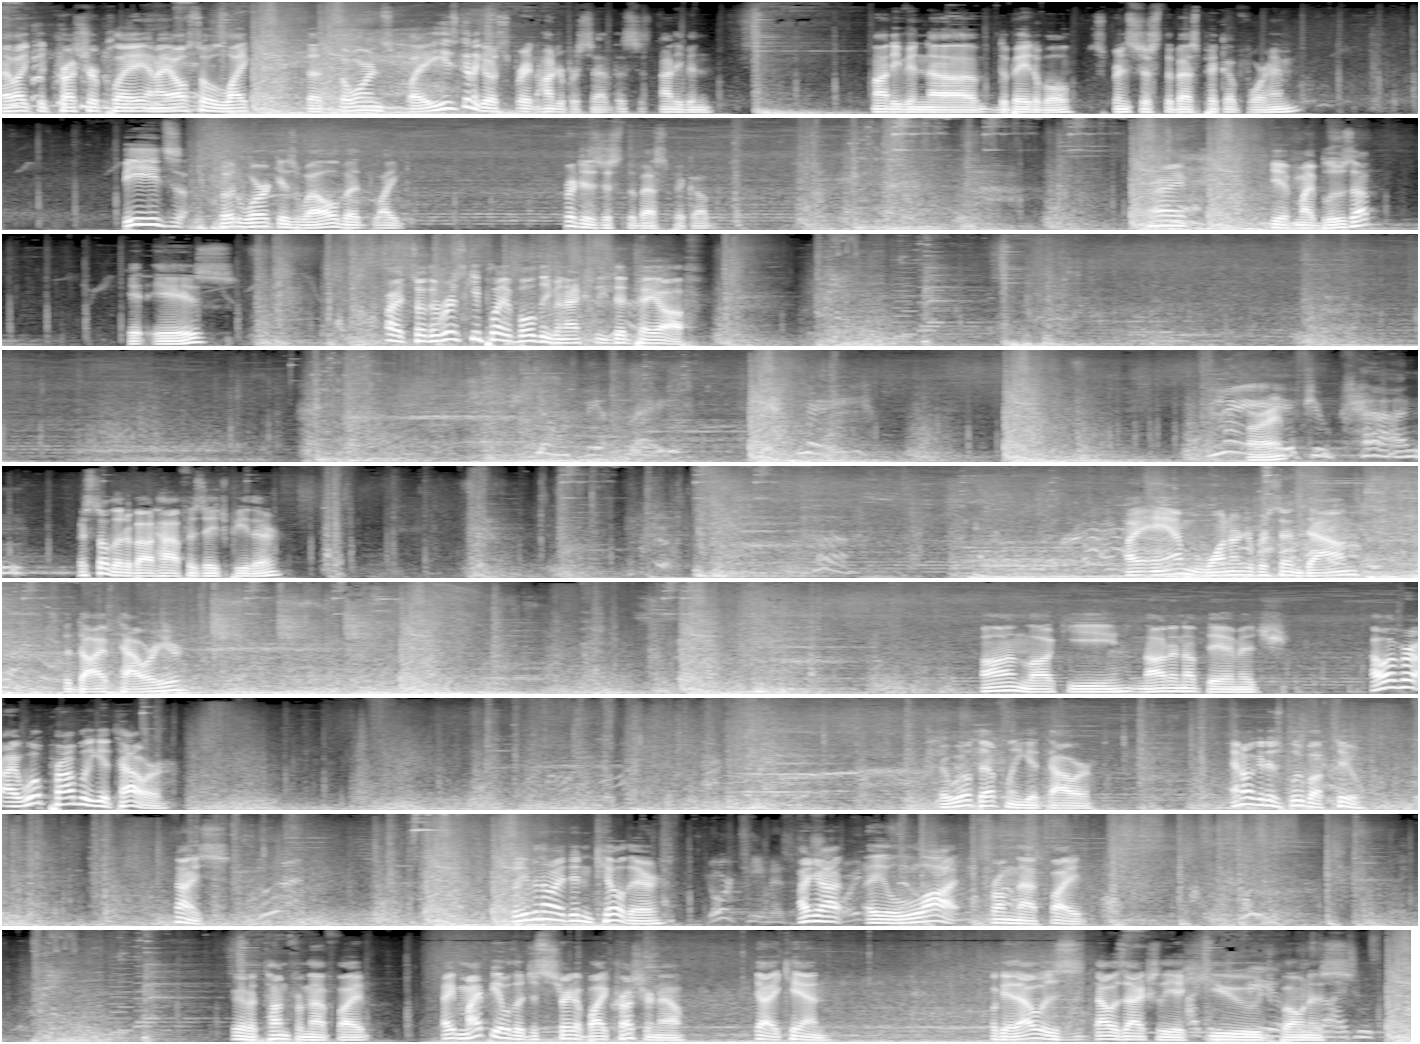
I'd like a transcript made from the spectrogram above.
I like the Crusher play, and I also like the Thorns play. He's going to go Sprint 100%. This is not even, not even uh, debatable. Sprint's just the best pickup for him. Beads could work as well, but like, Sprint is just the best pickup. All right. See if my blue's up. It is. All right, so the risky play of Bull Demon actually did pay off. Don't be afraid. Hit me. Flee All right. if you can. I still did about half his HP there. I am 100% down the dive tower here. Unlucky. Not enough damage. However, I will probably get tower. I will definitely get tower. And I'll get his blue buff too. Nice. So even though I didn't kill there, I got a lot from that fight. I got a ton from that fight. I might be able to just straight up buy Crusher now. Yeah, I can. Okay, that was that was actually a huge bonus. these items power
